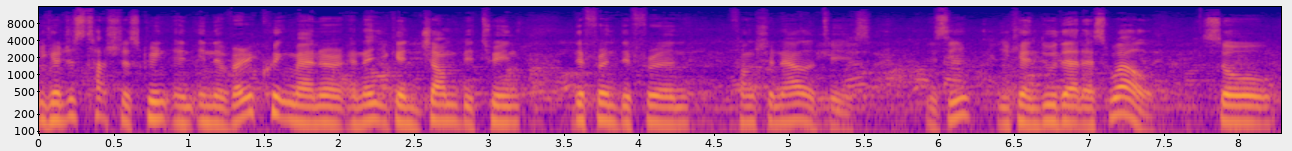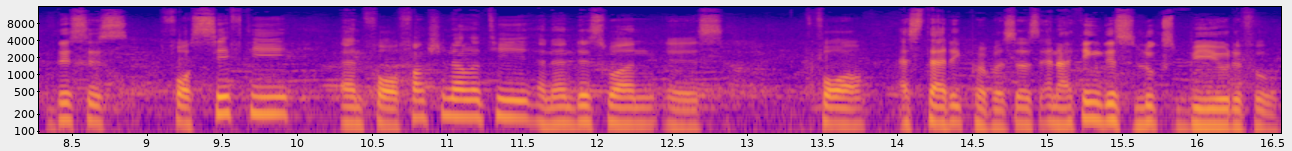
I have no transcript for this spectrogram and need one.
you can just touch the screen in, in a very quick manner and then you can jump between different different functionalities. You see, you can do that as well. So this is for safety and for functionality, and then this one is for aesthetic purposes, and I think this looks beautiful.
